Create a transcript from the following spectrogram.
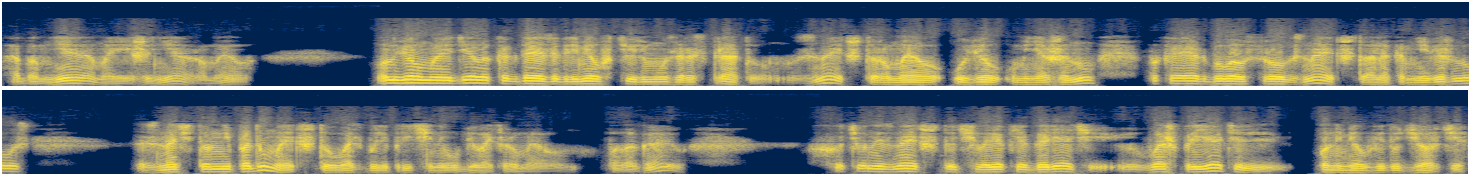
Обо мне, о моей жене, о Ромео. Он вел мое дело, когда я загремел в тюрьму за растрату. Знает, что Ромео увел у меня жену, пока я отбывал срок, знает, что она ко мне вернулась. Значит, он не подумает, что у вас были причины убивать Ромео. Полагаю. Хоть он и знает, что человек я горячий. Ваш приятель, он имел в виду Джорджи,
